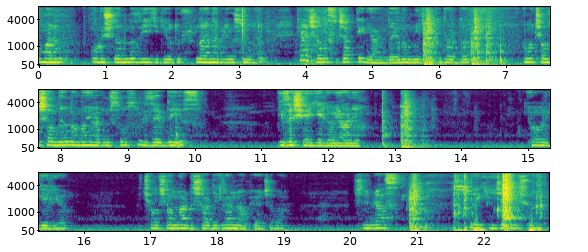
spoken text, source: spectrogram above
Umarım oruçlarınız iyi gidiyordur, dayanabiliyorsunuzdur. Gerçi hava sıcak değil yani dayanılmayacak kadar da. Ama çalışanların Allah yardımcısı olsun biz evdeyiz. Bize şey geliyor yani. Ağır geliyor. Çalışanlar dışarıdakiler ne yapıyor acaba? Şimdi biraz su ekleyeceğim şuna.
